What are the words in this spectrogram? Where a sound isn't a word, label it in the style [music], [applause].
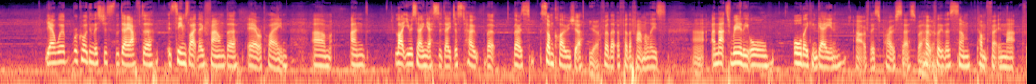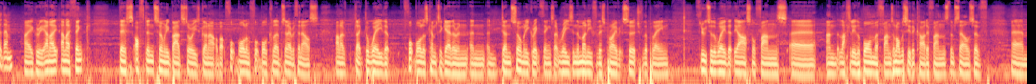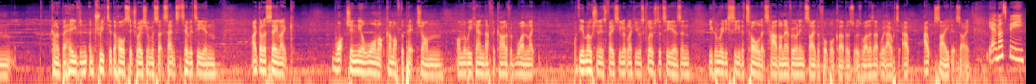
Yeah, we're recording this just the day after it seems like they've found the aeroplane. Um, and like you were saying yesterday, just hope that there's some closure Yeah. for the for the families, uh, and that's really all all they can gain out of this process. But Yeah. hopefully, there's some comfort in that for them. I agree, and I and I think there's often so many bad stories going out about football and football clubs and everything else, and I've like the way that footballers come together and, and, and done so many great things, like raising the money for this private search for the plane, through to the way that the Arsenal fans uh, and latterly the Bournemouth fans and obviously the Cardiff fans themselves have. Um, kind of behaved and, and treated the whole situation with such sensitivity and I got to say like watching Neil Warnock come off the pitch on on the weekend after Cardiff had won, like the emotion in his face, he looked like he was close to tears, and you can really see the toll it's had on everyone inside the football club as, as well as out, without out, outside it. Sorry, Yeah, it must be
